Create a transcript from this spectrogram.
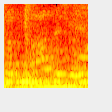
شد نازش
